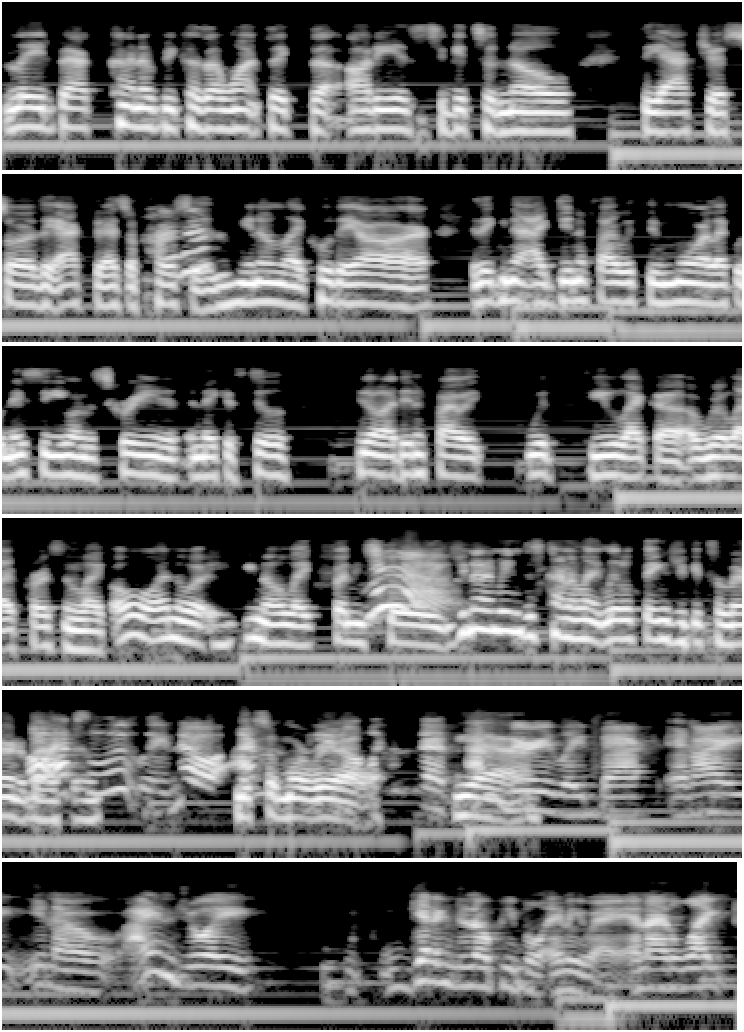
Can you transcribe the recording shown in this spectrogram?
laid back kind of because I want like the audience to get to know the actress or the actor as a mm-hmm. person, mm-hmm. you know, like who they are, and they can identify with you more. Like when they see you on the screen, and they can still, you know, identify with with you like a, a, real life person like oh i know it, you know like funny yeah. stories you know what i mean just kind of like little things you get to learn oh, about oh absolutely them. no makes I'm, it more real know, like i said yeah. i'm very laid back and i you know i enjoy getting to know people anyway and i like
